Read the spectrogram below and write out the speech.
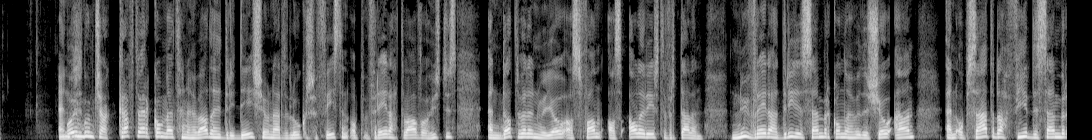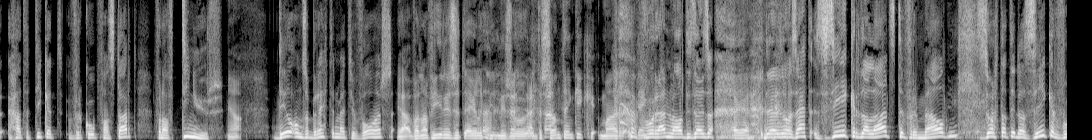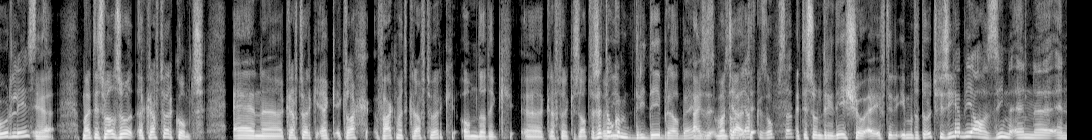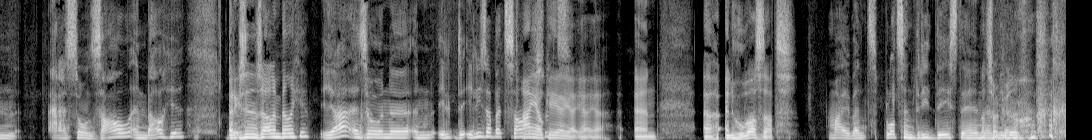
En Boomchak. Kraftwerk komt met een geweldige 3D-show naar de Lokerse Feesten op vrijdag 12 augustus. En dat willen we jou als fan als allereerste vertellen. Nu, vrijdag 3 december, kondigen we de show aan. En op zaterdag 4 december gaat de ticketverkoop van start vanaf 10 uur. ja. Deel onze berichten met je volgers. ja, vanaf hier is het eigenlijk niet meer zo interessant, denk ik. Maar ik denk... Voor hen wel. Die zijn zo, Ah, ja. zeker dat laatste vermelden. Zorg dat hij dat zeker voorleest. Ja, maar het is wel zo, eh, Kraftwerk komt. En eh, Kraftwerk, ik, ik lach vaak met Kraftwerk, omdat ik eh Kraftwerk is Er zit ook een 3D-bril bij. Dus is- ik want ja, het- even opzetten. Het is zo'n 3D-show. Heeft er iemand het ooit Ik gezien? heb die al gezien in, eh, in ergens zo'n zaal in België. Ergens in een zaal in België? Ja, en zo'n eh, een, de Elisabethzaal. Ah ja, oké, ja, ja, ja. ja. En, eh, en hoe was dat? Maar je bent plots in 3D's te hin. Dat eh, zou kunnen.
